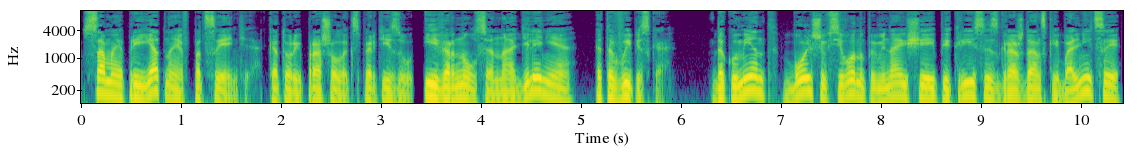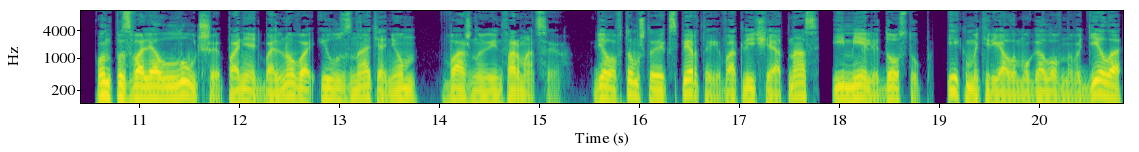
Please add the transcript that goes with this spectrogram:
Самое приятное в пациенте, который прошел экспертизу и вернулся на отделение, это выписка. Документ, больше всего напоминающий эпикриз из гражданской больницы, он позволял лучше понять больного и узнать о нем важную информацию. Дело в том, что эксперты, в отличие от нас, имели доступ и к материалам уголовного дела,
